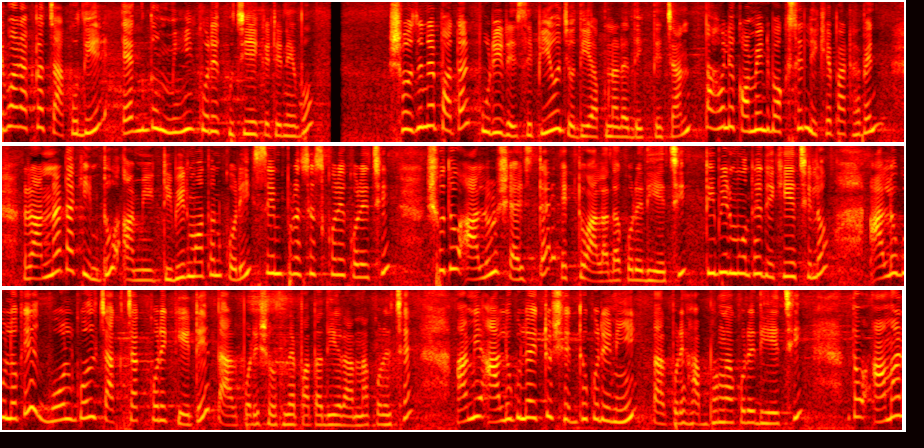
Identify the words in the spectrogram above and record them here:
এবার একটা চাকু দিয়ে একদম মিহি করে কুচিয়ে কেটে নেব। সজনে পাতার পুরি রেসিপিও যদি আপনারা দেখতে চান, তাহলে কমেন্ট বক্সে লিখে পাঠাবেন। রান্নাটা কিন্তু আমি টিভির মতন করেই সেম প্রসেস করে করেছি। শুধু আলুর সাইজটা একটু আলাদা করে দিয়েছি। টিভির মধ্যে দেখিয়েছিল, আলুগুলোকে গোল গোল চাকচাক করে কেটে তারপরে সজনে পাতা দিয়ে রান্না করেছে। আমি আলুগুলো একটু সেদ্ধ করে নিয়ে তারপরে হাফ ভাঙা করে দিয়েছি। তো আমার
